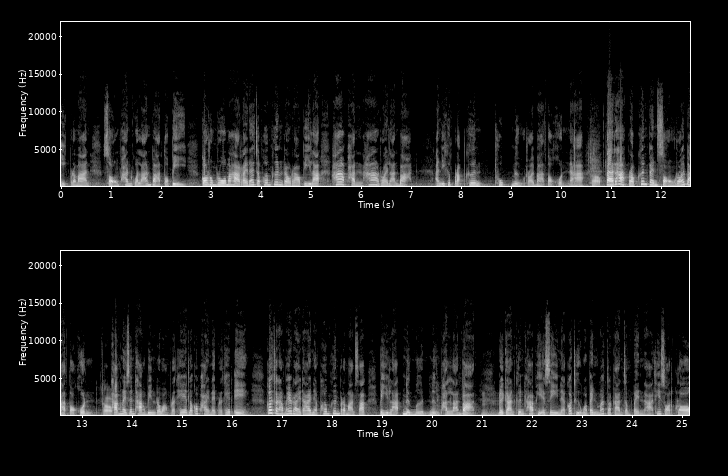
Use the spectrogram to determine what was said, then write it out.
อีกประมาณ 2,000 กว่าล้านบาทต่อปี ก็รวมๆมาหารายได้จะเพิ่มขึ้นราวๆปีละ 5,500 ล้านบาท อันนี้คือปรับขึ้น ทุก 100 บาทต่อคนนะคะครับแต่ถ้าหากปรับขึ้นเป็น 200 บาทต่อคนครับทั้งในเส้นทางบินระหว่างประเทศแล้วก็ภายในประเทศเอง ก็จะทำให้รายได้เนี่ยเพิ่มขึ้นประมาณสักปีละ 11,000 ล้านบาทอืมโดยการขึ้นค่า PSC เนี่ยก็ถือว่าเป็นมาตรการจำเป็นค่ะที่สอดคล้อง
